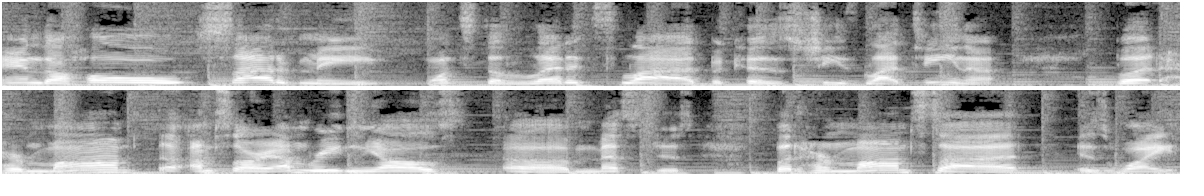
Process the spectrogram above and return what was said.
and the whole side of me wants to let it slide because she's Latina, but her mom uh, I'm sorry, I'm reading y'all's uh, messages, but her mom's side is white,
